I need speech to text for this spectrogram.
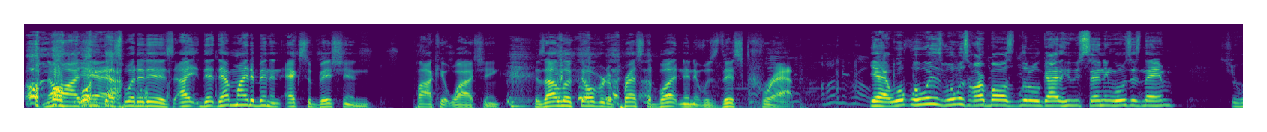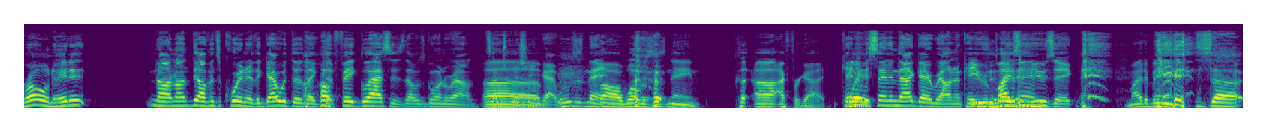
Oh, no, I think that's what it is. I that, that might have been an exhibition pocket watching because I looked over to press the button and it was this crap. On the road. Yeah. What, what was what was Harbaugh's little guy that he was sending? What was his name? Sharon, ain't it? No, not the offensive coordinator. The guy with the like the fake glasses that was going around. Central Uh, Michigan guy. What was his name? Oh, what was his name? Uh, I forgot. Kenny wait. was sending that guy around. Okay, you Is it- the music. Might have been. It's uh,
